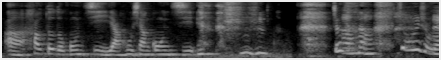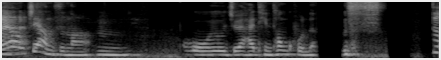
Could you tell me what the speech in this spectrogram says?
啊好斗的公鸡一样互相攻击，就就为什么要这样子呢？嗯，我我觉得还挺痛苦的。对。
